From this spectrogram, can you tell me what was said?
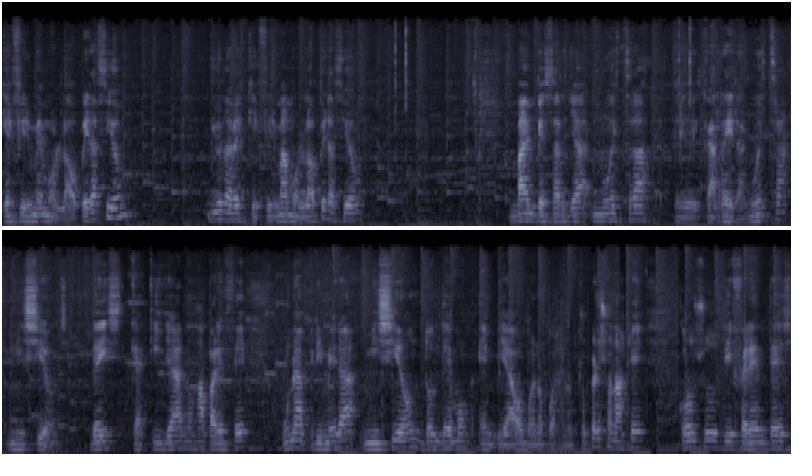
que firmemos la operación y una vez que firmamos la operación va a empezar ya nuestra eh, carrera, nuestra misión. Veis que aquí ya nos aparece una primera misión donde hemos enviado bueno, pues a nuestro personaje con sus diferentes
